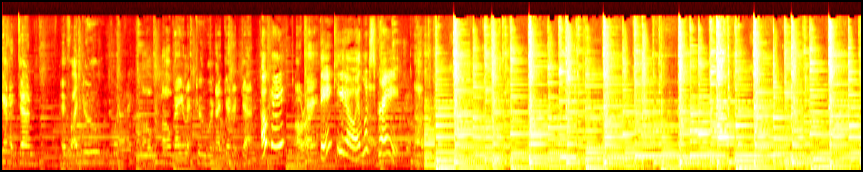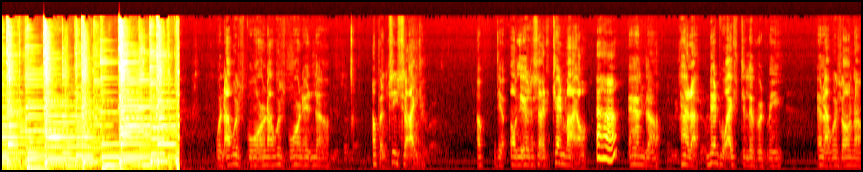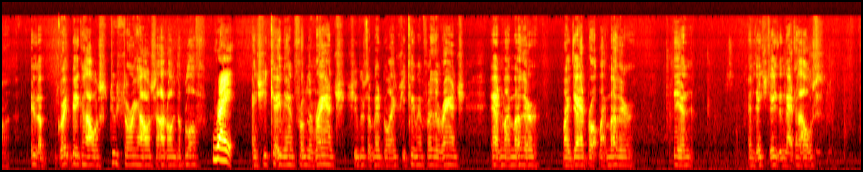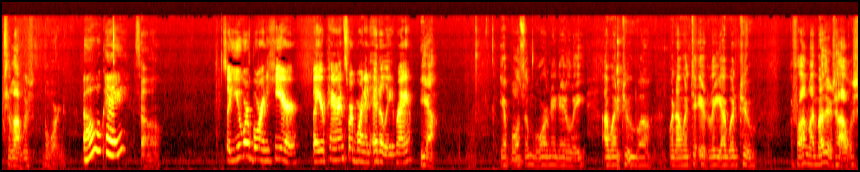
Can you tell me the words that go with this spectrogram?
get it done. If I do, I'll, I'll mail it to you when I get it done. Okay. All right. Okay? Thank you. It looks great. Uh, When I was born, I was born in up at Seaside, up there on the other side of Ten Mile, Uh huh. And uh, had a midwife delivered me, and I was on a in a great big house, two-story house out on the bluff, Right. and she came in from the ranch. She was a midwife. She came in from the ranch, and my mother, my dad brought my mother in, and they stayed in that house till I was born. Oh, okay. So So you were born here, but your parents were born in Italy, right? yeah, yeah, both of them born in Italy. I went to uh, when I went to Italy. I went to I found my mother's house,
